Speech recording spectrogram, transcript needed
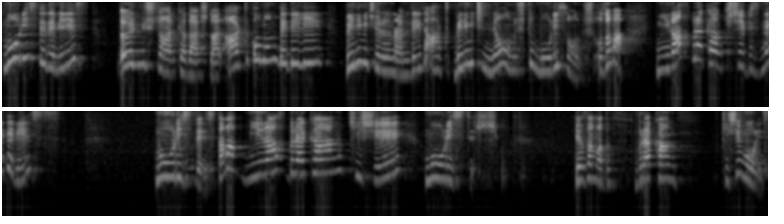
Maurice dedemiz ölmüştü arkadaşlar. Artık onun bedeli benim için önemli değildi. Artık benim için ne olmuştu? Maurice olmuştu. O zaman miras bırakan kişiye biz ne deriz? Muris deriz. Tamam. Miras bırakan kişi muristir. Yazamadım. Bırakan kişi muris.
